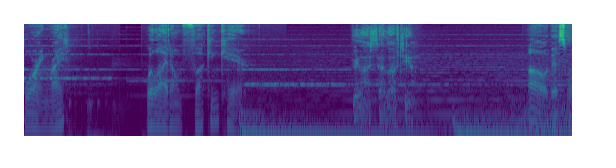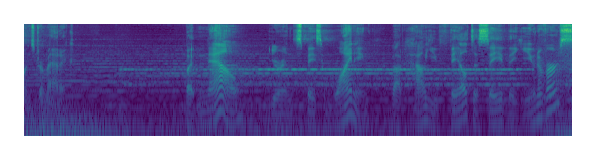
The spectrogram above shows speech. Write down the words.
boring, right? Well, I don't fucking care. Realized I loved you. Oh, this one's dramatic. But now, you're in space whining about how you failed to save the universe?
